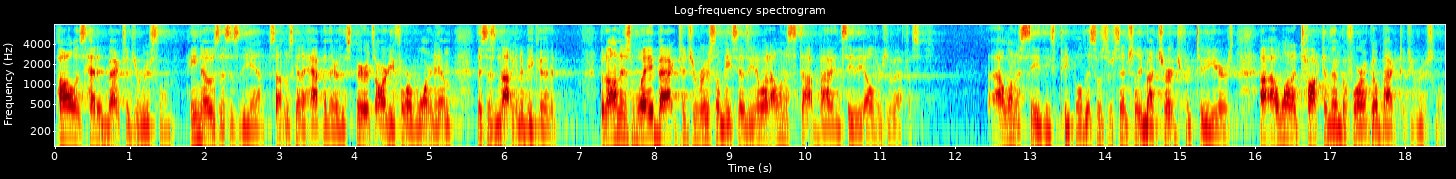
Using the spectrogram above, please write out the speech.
Paul is headed back to Jerusalem. He knows this is the end. Something's going to happen there. The Spirit's already forewarned him. This is not going to be good. But on his way back to Jerusalem, he says, You know what? I want to stop by and see the elders of Ephesus. I want to see these people. This was essentially my church for two years. I, I want to talk to them before I go back to Jerusalem.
